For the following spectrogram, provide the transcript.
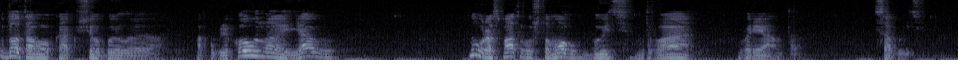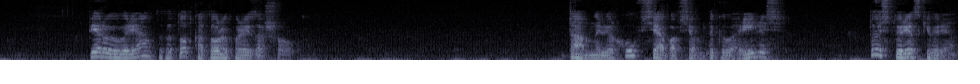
До того, как все было опубликовано, я ну, рассматривал, что могут быть два варианта событий. Первый вариант это тот, который произошел. Там наверху все обо всем договорились, то есть турецкий вариант.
